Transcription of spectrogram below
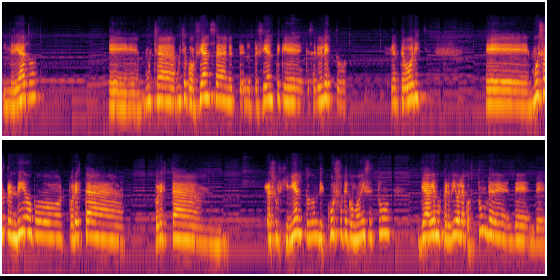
inmediato, eh, mucha, mucha confianza en el, presidente que, salió electo, el presidente Boric, eh, muy sorprendido por, por esta por esta mm, resurgimiento de un discurso que, como dices tú, ya habíamos perdido la costumbre de,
